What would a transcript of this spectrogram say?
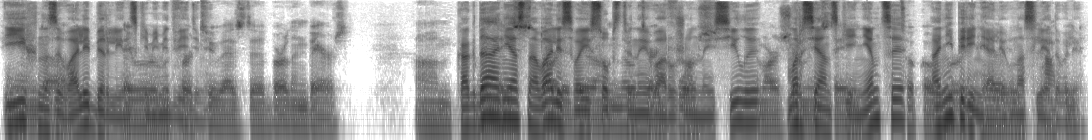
и их называли берлинскими медведями. Когда они основали свои собственные вооруженные силы, марсианские немцы, они переняли, унаследовали.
